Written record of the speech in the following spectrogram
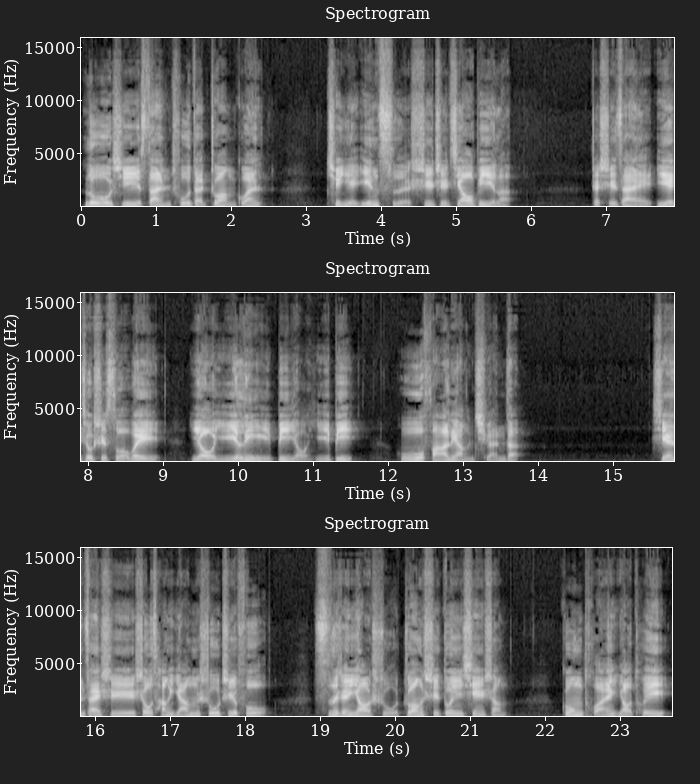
陆续散出的壮观，却也因此失之交臂了。这实在也就是所谓。有一利必有一弊，无法两全的。现在是收藏洋书之父，私人要数庄士敦先生，公团要推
